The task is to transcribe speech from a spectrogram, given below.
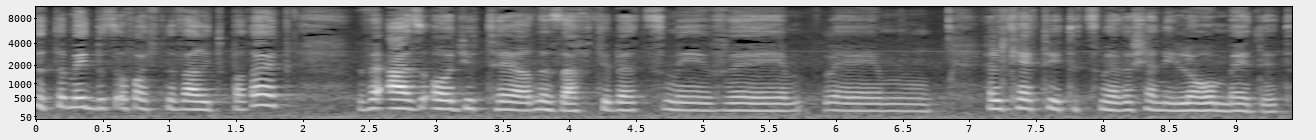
זה תמיד בסופו של דבר התפרק. ואז עוד יותר נזפתי בעצמי והלקטתי את עצמי על זה שאני לא עומדת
